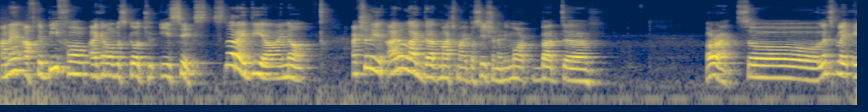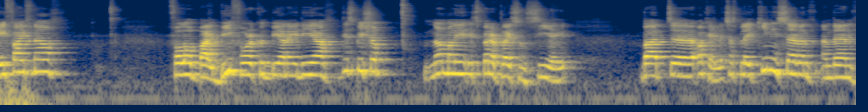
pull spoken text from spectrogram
And then after b4, I can always go to e6. It's not ideal, I know. Actually, I don't like that much my position anymore, but... Uh, Alright, so let's play a5 now. Followed by b4 could be an idea. This bishop, normally it's better placed on c8. But, uh, okay, let's just play king e7 and then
